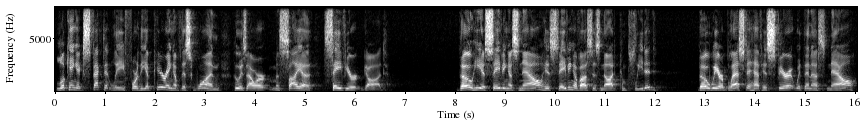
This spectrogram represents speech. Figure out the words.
looking expectantly for the appearing of this one who is our Messiah Savior God. Though He is saving us now, His saving of us is not completed. Though we are blessed to have His Spirit within us now,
